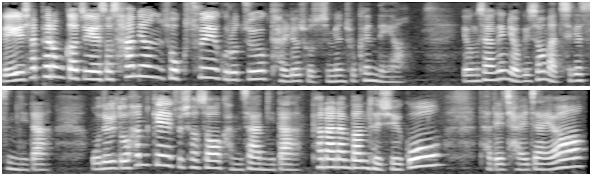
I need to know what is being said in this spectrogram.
내일 샤페론까지 해서 3연속 수익으로 쭉 달려줬으면 좋겠네요. 영상은 여기서 마치겠습니다. 오늘도 함께 해주셔서 감사합니다. 편안한 밤 되시고 다들 잘 자요.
